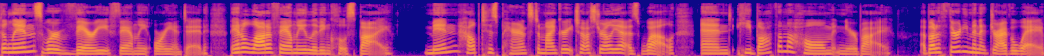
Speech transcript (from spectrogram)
The Lins were very family oriented. They had a lot of family living close by. Min helped his parents to migrate to Australia as well, and he bought them a home nearby, about a 30 minute drive away.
